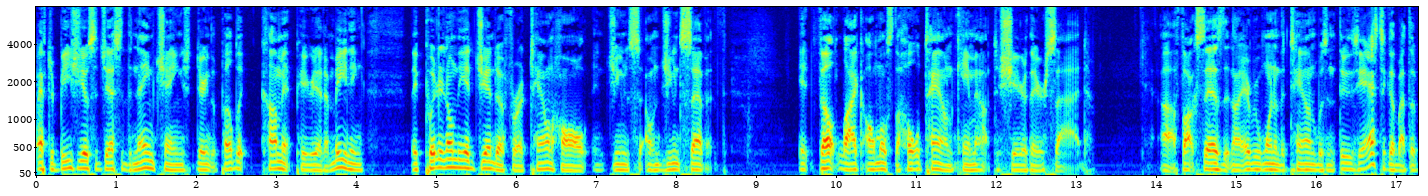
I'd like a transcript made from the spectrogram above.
After Biggio suggested the name change during the public comment period at a meeting, they put it on the agenda for a town hall in June on June 7th. It felt like almost the whole town came out to share their side. Uh, Fox says that not everyone in the town was enthusiastic about the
